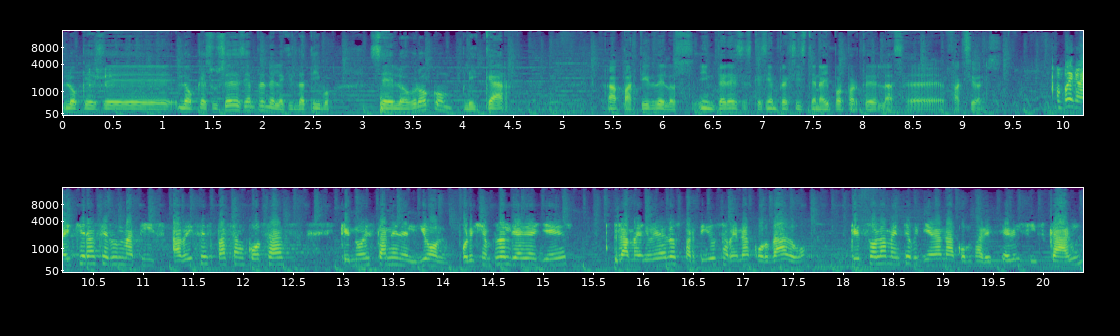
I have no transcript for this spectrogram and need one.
lo que se lo que sucede siempre en el legislativo, se logró complicar a partir de los intereses que siempre existen ahí por parte de las eh, facciones. Bueno, ahí quiero hacer un matiz. A veces pasan cosas que no están en el guion. Por ejemplo, el día de ayer, la mayoría de los partidos habían acordado que solamente vinieran a comparecer el fiscal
